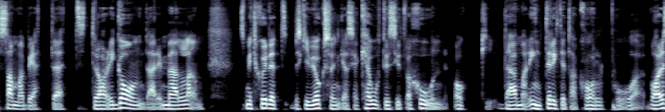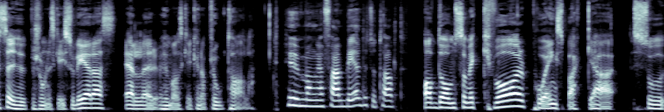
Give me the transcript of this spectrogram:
samarbetet drar igång däremellan. Smittskyddet beskriver också en ganska kaotisk situation och där man inte riktigt har koll på vare sig hur personer ska isoleras eller hur man ska kunna provtala. Hur många fall blev det totalt? Av de som är kvar på Ängsbacka så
